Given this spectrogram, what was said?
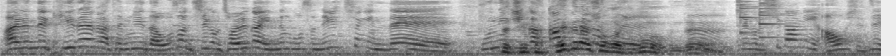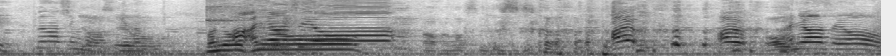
아 근데 기대가 됩니다. 우선 지금 저희가 있는 곳은 1층인데 분위기가 지금 다 퇴근하셔가지고. 근데. 음, 지금 시간이 9시지? 편하신 것 같긴 한. 안녕하세요. 아, 안녕하세요. 아 반갑습니다 진짜. 아유, 아유, 어. 안녕하세요. 너무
